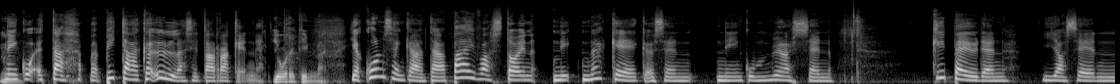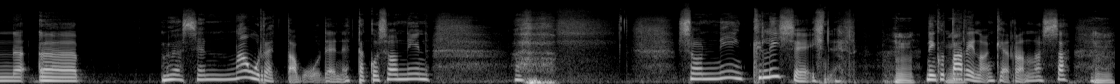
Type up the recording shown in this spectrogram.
Mm. Niin kuin, että pitääkö yllä sitä rakennetta. Juurikin näin. Ja kun sen kääntää päinvastoin, niin näkeekö sen niin kuin myös sen kipeyden ja sen, ö, myös sen naurettavuuden, että kun se on niin, se on niin kliseinen. Hmm. niin kuin tarinankerronnassa. Hmm. Öö,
